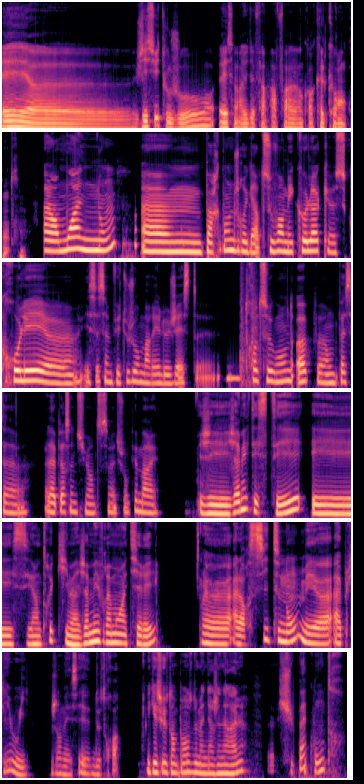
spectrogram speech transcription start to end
Et euh, j'y suis toujours, et ça m'arrive de faire parfois encore quelques rencontres. Alors moi non. Euh, par contre, je regarde souvent mes colocs scroller, euh, et ça, ça me fait toujours marrer le geste. 30 secondes, hop, on passe à, à la personne suivante. Ça m'a toujours fait marrer. J'ai jamais testé, et c'est un truc qui m'a jamais vraiment attiré. alors site non, mais appli oui. J'en ai essayé deux trois. Et qu'est-ce que tu en penses de manière générale? Je suis pas contre.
